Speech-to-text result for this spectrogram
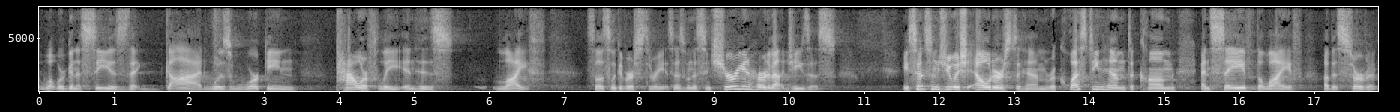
what we're going to see is that God was working powerfully in his life. So let's look at verse 3. It says, When the centurion heard about Jesus, he sent some Jewish elders to him, requesting him to come and save the life of his servant.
